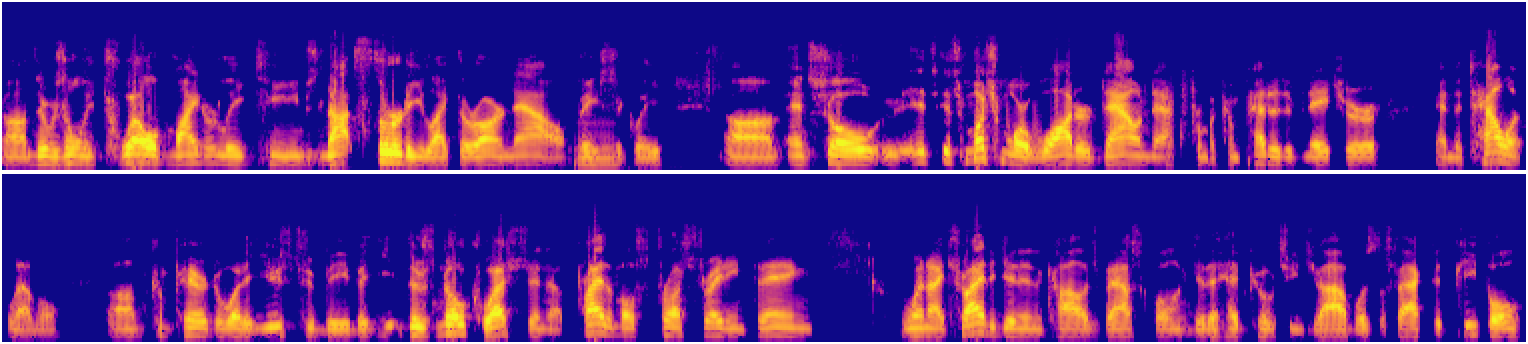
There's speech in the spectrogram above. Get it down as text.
Um, there was only 12 minor league teams, not 30 like there are now, mm-hmm. basically. Mm-hmm. Um, and so it's it's much more watered down now from a competitive nature and the talent level um, compared to what it used to be. But there's no question. Uh, probably the most frustrating thing when I tried to get into college basketball and get a head coaching job was the fact that people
